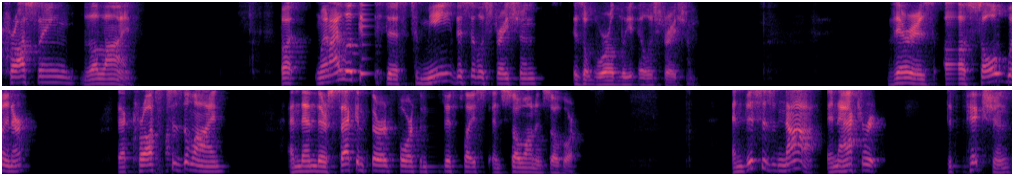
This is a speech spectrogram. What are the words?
crossing the line. But when I look at this, to me, this illustration is a worldly illustration. there is a sole winner that crosses the line, and then there's second, third, fourth, and fifth place, and so on and so forth. And this is not an accurate depiction,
